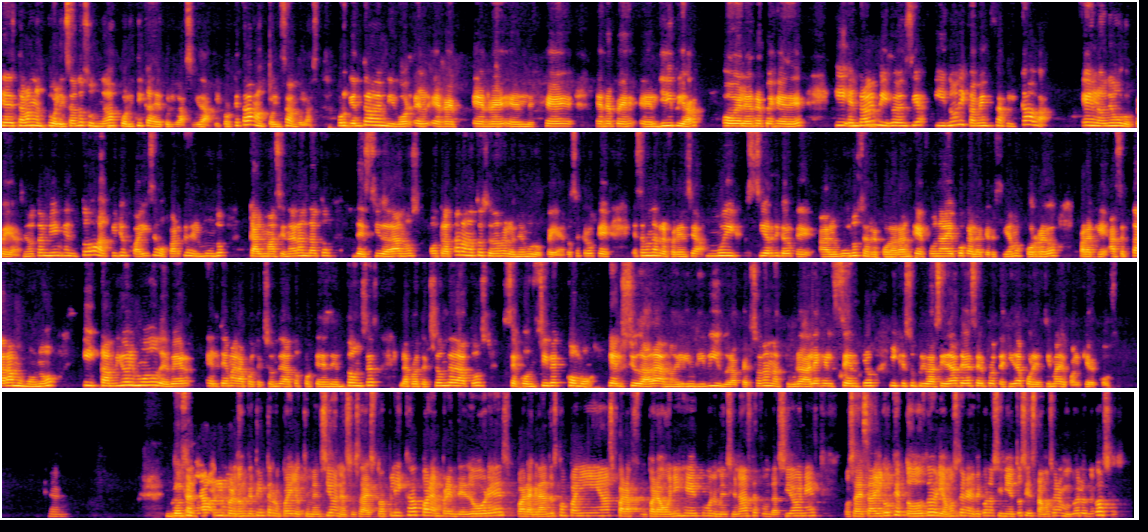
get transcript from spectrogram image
que estaban actualizando sus nuevas políticas de privacidad. ¿Y por qué estaban actualizándolas? Porque entraba en vigor el, R, el, el GDPR o el RPGD y entraba en vigencia y no únicamente se aplicaba en la Unión Europea, sino también en todos aquellos países o partes del mundo que almacenaran datos de ciudadanos o trataran a otros ciudadanos de la Unión Europea. Entonces creo que esa es una referencia muy cierta y creo que algunos se recordarán que fue una época en la que recibíamos correos para que aceptáramos o no y cambió el modo de ver el tema de la protección de datos porque desde entonces la protección de datos se concibe como que el ciudadano, el individuo, la persona natural es el centro y que su privacidad debe ser protegida por encima de cualquier cosa. Claro. Entonces, y perdón que te interrumpa y lo que mencionas, o sea, esto aplica para emprendedores, para grandes compañías, para, para ONG, como lo mencionaste, fundaciones, o sea, es algo que todos deberíamos tener de conocimiento si estamos en el mundo de los negocios.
